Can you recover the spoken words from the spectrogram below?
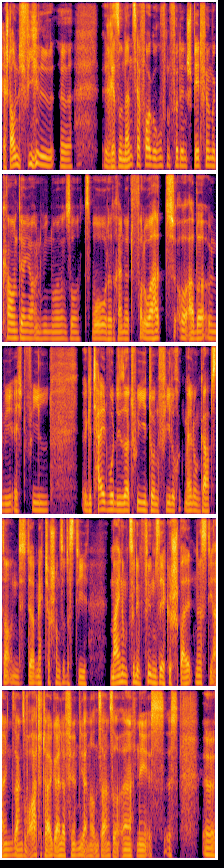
erstaunlich viel äh, Resonanz hervorgerufen für den Spätfilm-Account, der ja irgendwie nur so 200 oder 300 Follower hat, aber irgendwie echt viel äh, geteilt wurde dieser Tweet und viele Rückmeldungen gab es da und da merkt ja schon so, dass die Meinung zu dem Film sehr gespalten ist. Die einen sagen so, oh, total geiler Film, die anderen sagen so, äh, nee, ist, ist äh,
